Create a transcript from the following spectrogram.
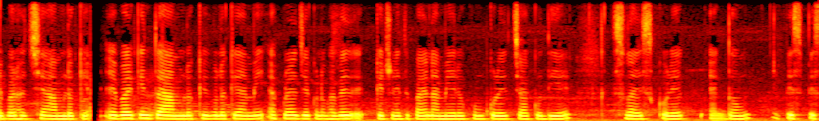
এবার হচ্ছে আমলকি। এবার কিন্তু আমলকিগুলোকে আমি আপনারা যে কোনোভাবে কেটে নিতে পারেন, আমি এরকম করে চাকু দিয়ে স্লাইস করে একদম পিস পিস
